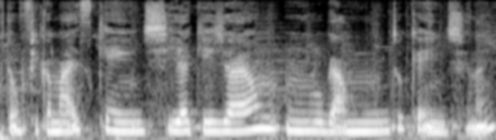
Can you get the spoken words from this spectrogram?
então fica mais quente. E aqui já é um, um, lugar muito quente, né?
